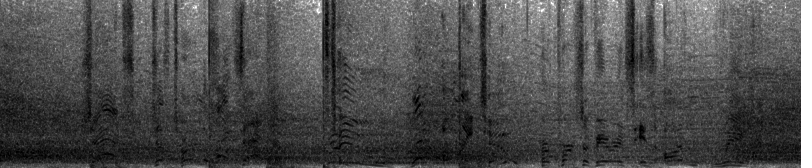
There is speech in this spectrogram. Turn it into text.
Oh, Jax just turned the lights out. Two. What? Only two? Her perseverance is unreal.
